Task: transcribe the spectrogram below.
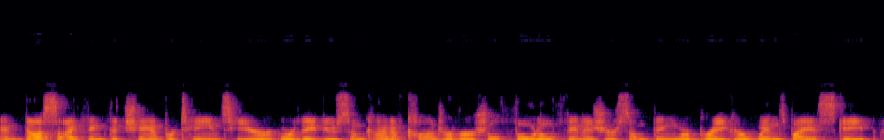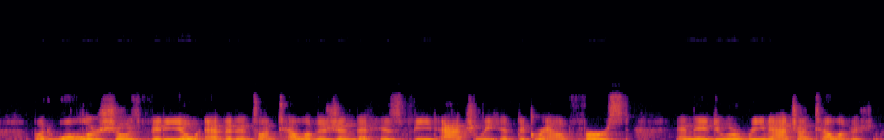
and thus I think the champ retains here, or they do some kind of controversial photo finish or something where Breakker wins by escape, but Waller shows video evidence on television that his feet actually hit the ground first, and they do a rematch on television.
